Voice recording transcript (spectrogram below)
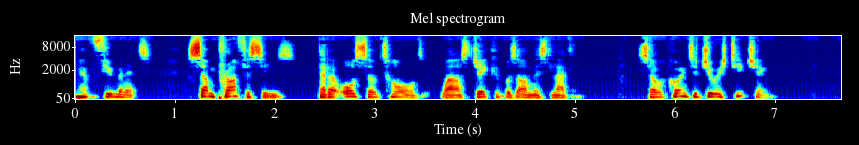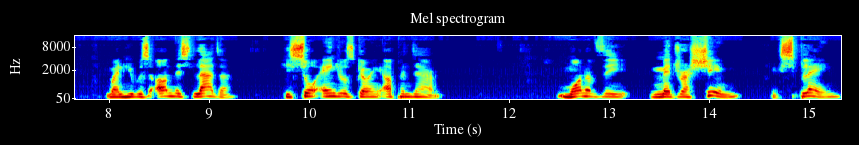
we have a few minutes, some prophecies that are also told whilst Jacob was on this ladder. So according to Jewish teaching, when he was on this ladder, he saw angels going up and down. One of the Midrashim explain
